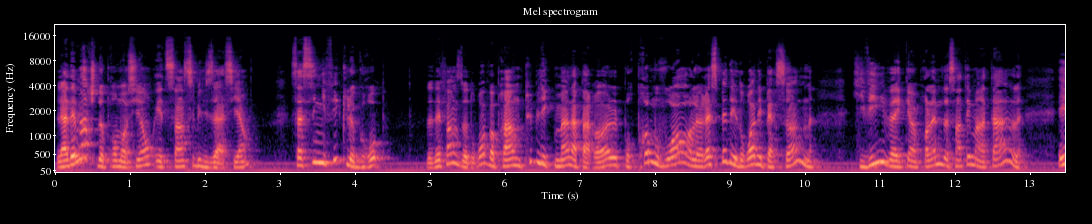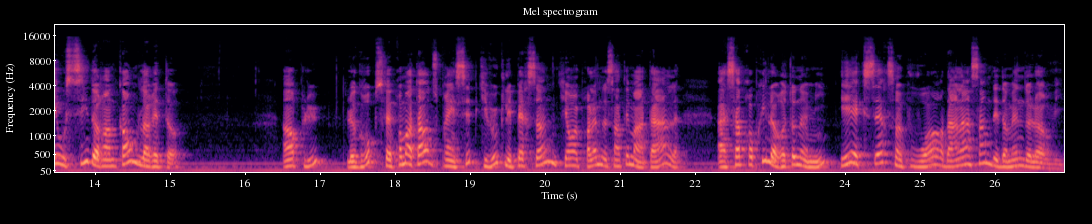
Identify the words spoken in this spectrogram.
La démarche de promotion et de sensibilisation, ça signifie que le groupe de défense de droits va prendre publiquement la parole pour promouvoir le respect des droits des personnes qui vivent avec un problème de santé mentale et aussi de rendre compte de leur état. En plus, le groupe se fait promoteur du principe qui veut que les personnes qui ont un problème de santé mentale s'approprient leur autonomie et exercent un pouvoir dans l'ensemble des domaines de leur vie.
